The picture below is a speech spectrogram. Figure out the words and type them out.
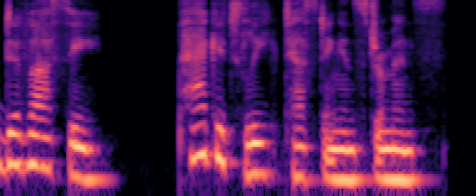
DVACI, Package Leak Testing Instruments.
